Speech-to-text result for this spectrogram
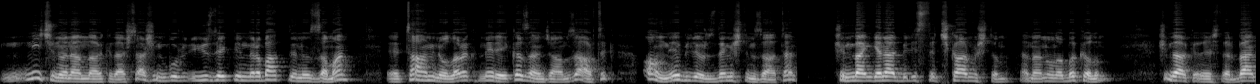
Niçin önemli arkadaşlar? Şimdi bu yüzdelik dilimlere baktığınız zaman e, tahmin olarak nereyi kazanacağımızı artık anlayabiliyoruz demiştim zaten. Şimdi ben genel bir liste çıkarmıştım. Hemen ona bakalım. Şimdi arkadaşlar ben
